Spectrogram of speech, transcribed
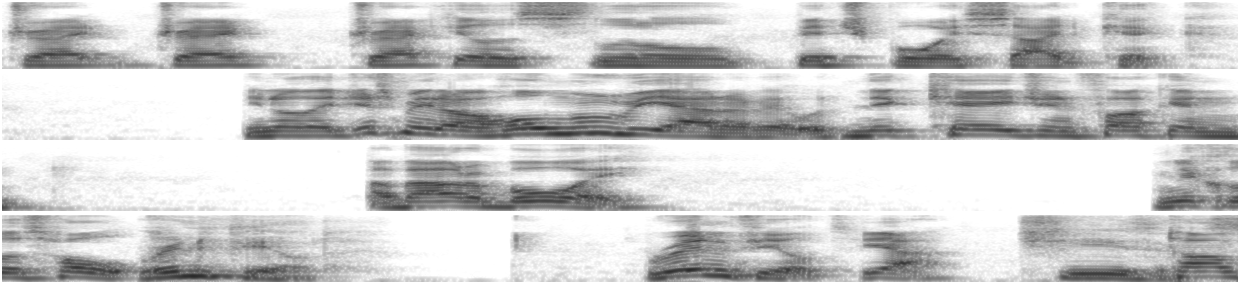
Drag Dra- Dracula's little bitch boy sidekick. You know, they just made a whole movie out of it with Nick Cage and fucking about a boy. Nicholas Hoult. Renfield. Renfield, yeah. Jesus. Tom-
